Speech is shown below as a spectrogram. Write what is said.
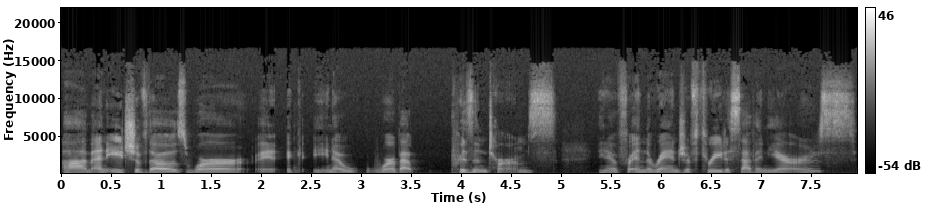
Um, and each of those were, eh, you know, were about prison terms, you know, for in the range of three to seven years.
